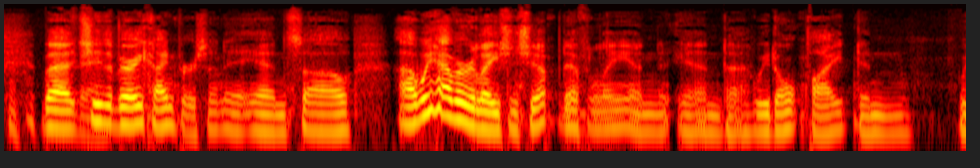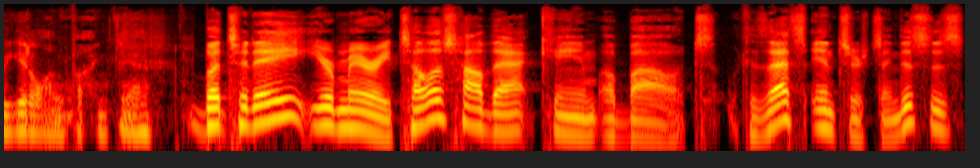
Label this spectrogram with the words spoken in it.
but she's a very kind person. And so uh, we have a relationship definitely, and and uh, we don't fight, and we get along fine. Yeah. But today you're married. Tell us how that came about, because that's interesting. This is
